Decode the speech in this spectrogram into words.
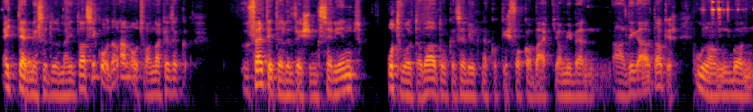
egy természettudományi tanszék oldalán ott vannak ezek. Feltételezésünk szerint ott volt a váltókezelőknek a kis fakabátja, amiben áldigáltak, és ulanunkban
